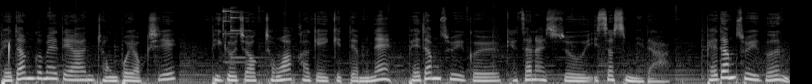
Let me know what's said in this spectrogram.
배당금에 대한 정보 역시 비교적 정확하게 있기 때문에 배당 수익을 계산할 수 있었습니다. 배당 수익은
